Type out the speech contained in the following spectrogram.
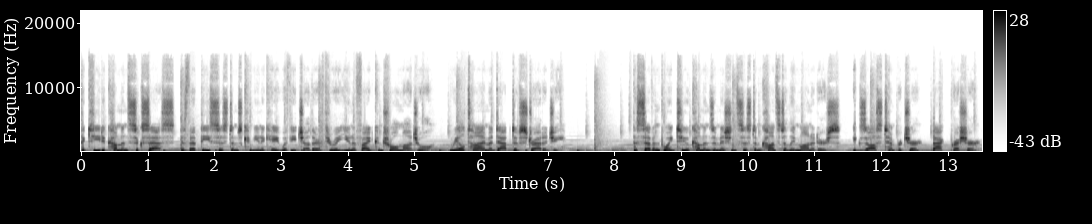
the key to Cummins' success is that these systems communicate with each other through a unified control module, real-time adaptive strategy. The 7.2 Cummins emission system constantly monitors exhaust temperature, back pressure,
